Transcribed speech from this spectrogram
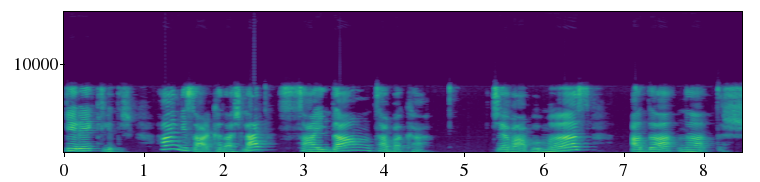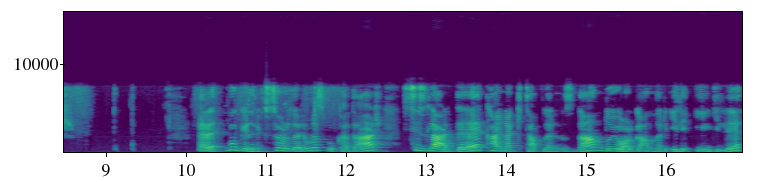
gereklidir? Hangisi arkadaşlar? Saydam tabaka. Cevabımız Adana'dır. Evet, bugünlük sorularımız bu kadar. Sizler de kaynak kitaplarınızdan duyu organları ile ilgili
